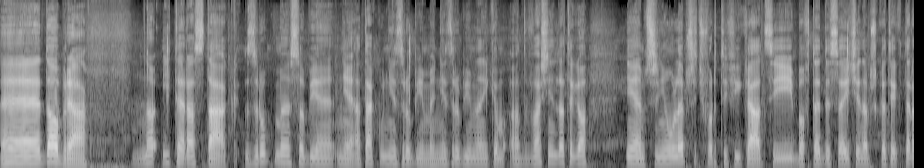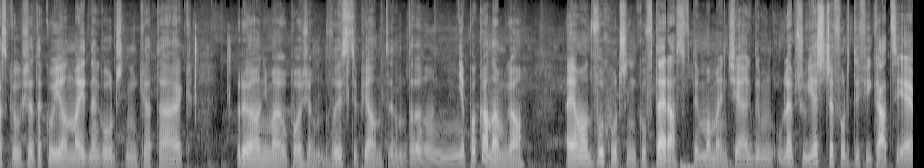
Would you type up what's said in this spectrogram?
E, dobra. No i teraz tak, zróbmy sobie... Nie, ataku nie zrobimy, nie zrobimy na nikomu... A właśnie dlatego, nie wiem, czy nie ulepszyć fortyfikacji, bo wtedy, słuchajcie, na przykład jak teraz kogoś atakuje, on ma jednego łucznika, tak? Który oni mają poziom? 25, no to nie pokonam go. A ja mam dwóch łuczników teraz, w tym momencie, a gdybym ulepszył jeszcze fortyfikację,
